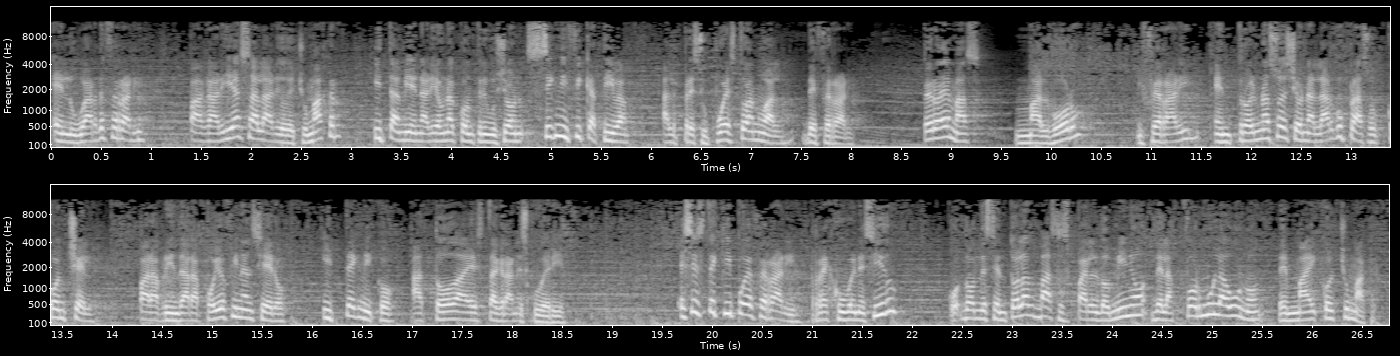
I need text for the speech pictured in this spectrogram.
en lugar de Ferrari, pagaría salario de Schumacher y también haría una contribución significativa al presupuesto anual de Ferrari. Pero además, Marlboro y Ferrari entró en una asociación a largo plazo con Shell para brindar apoyo financiero y técnico a toda esta gran escudería. Es este equipo de Ferrari rejuvenecido donde sentó las bases para el dominio de la Fórmula 1 de Michael Schumacher.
